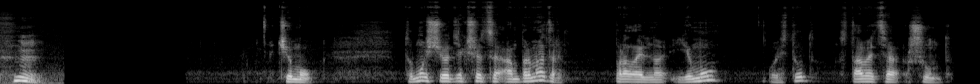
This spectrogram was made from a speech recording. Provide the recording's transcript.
Хм. Чому? Тому що, от якщо це амперметр, паралельно йому, ось тут ставиться шунт.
